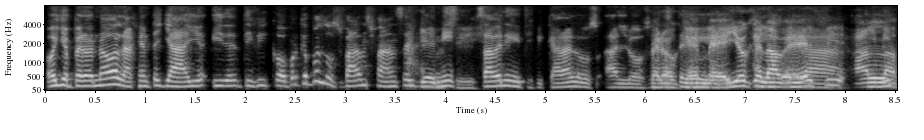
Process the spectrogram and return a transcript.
Oye, pero no, la gente ya identificó, porque pues los fans, fans de Jenny saben identificar a los, a los. Pero este, qué bello que la ve a la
